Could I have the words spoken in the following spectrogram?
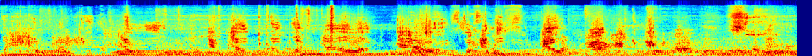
yeah. Yeah.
